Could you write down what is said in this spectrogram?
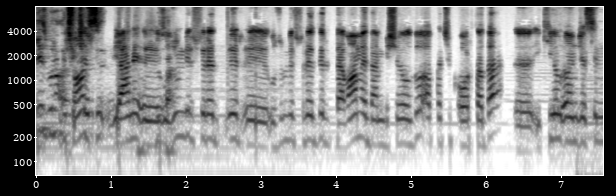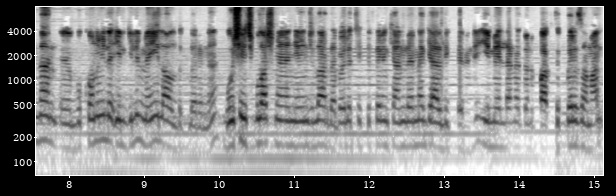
Biz bunu Şu an açıkçası... yani e, uzun bir süredir e, uzun bir süredir devam eden bir şey olduğu apaçık ortada. E, iki yıl öncesinden e, bu konuyla ilgili mail aldıklarını, bu işe hiç bulaşmayan yayıncılar da böyle tekliflerin kendilerine geldiklerini, e-maillerine dönüp baktıkları zaman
